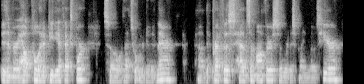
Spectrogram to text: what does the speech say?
isn't very helpful in a PDF export. So that's what we're doing there. Uh, the preface had some authors, so we're displaying those here.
